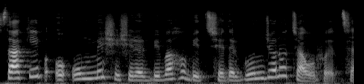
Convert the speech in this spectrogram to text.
সাকিব ও উম্মে শিশিরের বিবাহ বিচ্ছেদের গুঞ্জনও চাউর হয়েছে।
